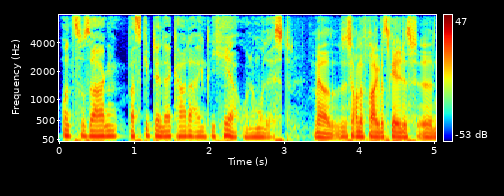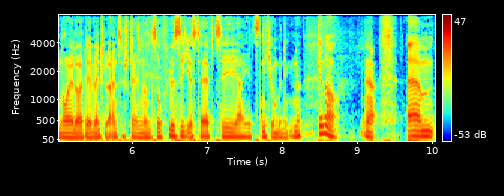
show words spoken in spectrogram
und zu sagen, was gibt denn der Kader eigentlich her ohne Modest? Ja, es ist ja auch eine Frage des Geldes, äh, neue Leute eventuell einzustellen. Und so flüssig ist der FC ja jetzt nicht unbedingt, ne? Genau. Ja, ähm,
